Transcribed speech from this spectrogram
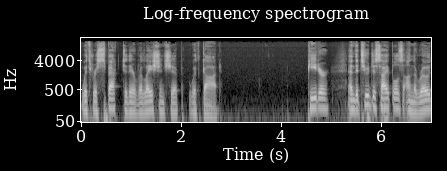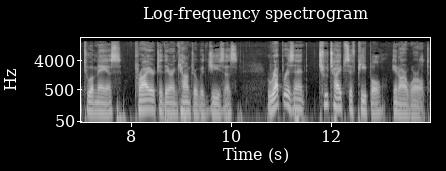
with respect to their relationship with God. Peter and the two disciples on the road to Emmaus prior to their encounter with Jesus represent two types of people in our world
